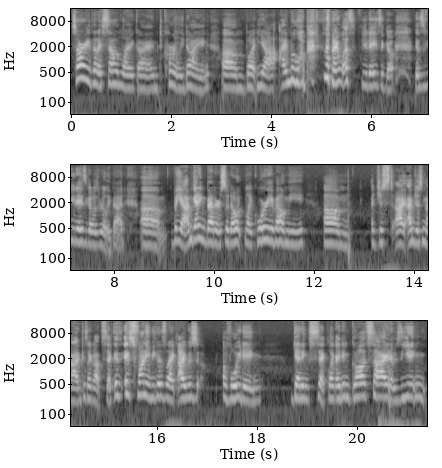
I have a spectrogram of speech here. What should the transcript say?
Sorry that I sound like I'm currently dying, um, but yeah, I'm a lot better than I was a few days ago, because a few days ago was really bad. Um, but yeah, I'm getting better, so don't, like, worry about me. Um, I just, I, I'm just mad because I got sick. It's, it's funny because, like, I was avoiding getting sick. Like, I didn't go outside, I was eating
